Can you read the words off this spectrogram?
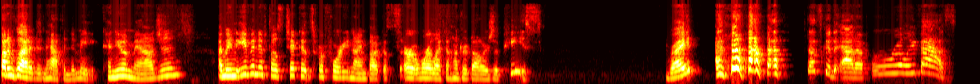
But I'm glad it didn't happen to me. Can you imagine? I mean, even if those tickets were 49 bucks or were like $100 a piece, right? That's going to add up really fast.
